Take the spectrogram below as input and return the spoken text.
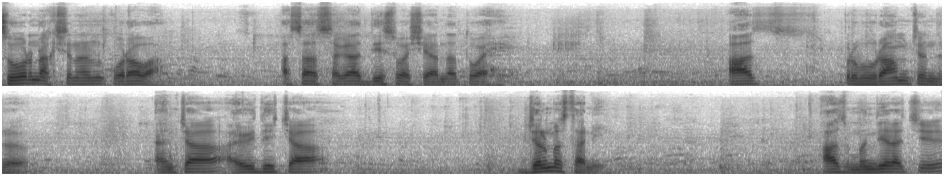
सुवर्ण अक्षरानं कोरावा असा सगळ्या देशवासियांना तो आहे. आज प्रभू रामचंद्र यांच्या अयोध्येच्या जन्मस्थानी आज मंदिराचे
